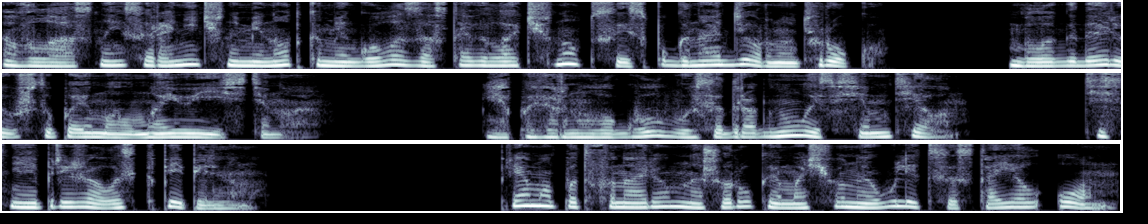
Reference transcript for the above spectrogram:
Властный, с ироничными нотками голос заставил очнуться и испуганно отдернуть руку. «Благодарю, что поймал мою истинную». Я повернула голову и содрогнулась всем телом. Теснее прижалась к пепельному. Прямо под фонарем на широкой мощёной улице стоял он.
